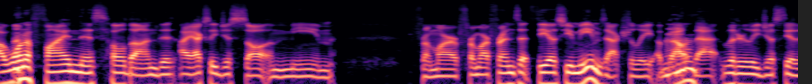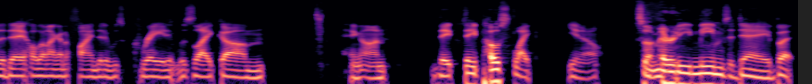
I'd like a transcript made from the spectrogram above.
I want to find this. Hold on. This I actually just saw a meme from our from our friends at TheosU memes actually about Mhm. that literally just the other day. Hold on, I gotta find it. It was great. It was like um hang on. They they post like, you know, so many 30 memes a day, but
